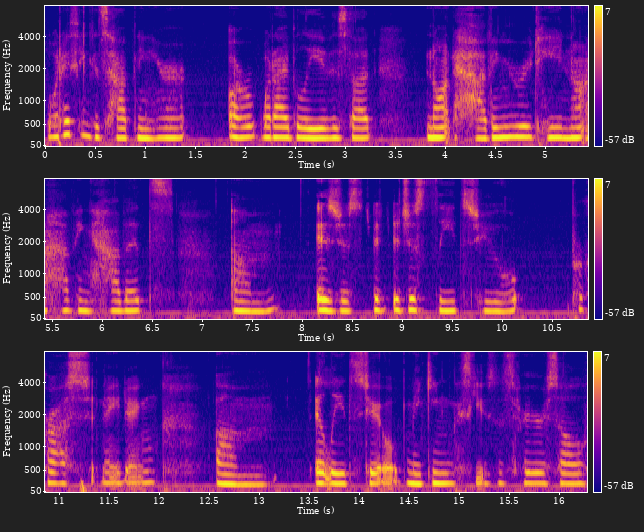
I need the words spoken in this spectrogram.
what I think is happening here, or what I believe, is that not having a routine, not having habits, um, is just it, it just leads to procrastinating. Um, it leads to making excuses for yourself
